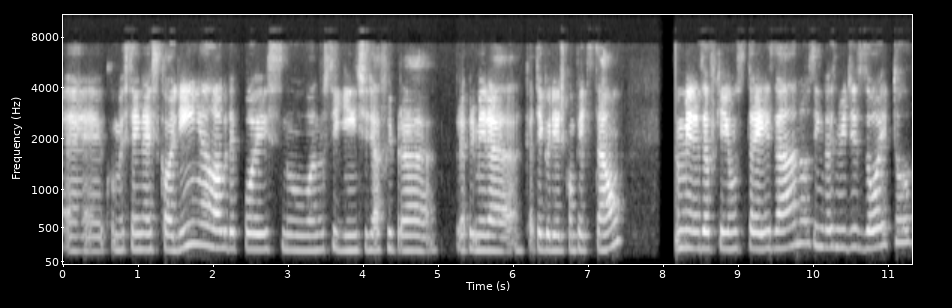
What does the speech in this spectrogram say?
É, comecei na escolinha, logo depois, no ano seguinte, já fui para a primeira categoria de competição. No Minas eu fiquei uns três anos. Em 2018,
